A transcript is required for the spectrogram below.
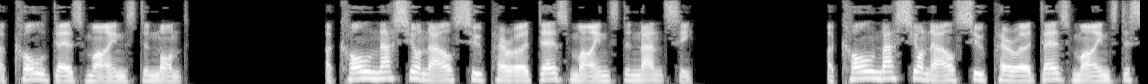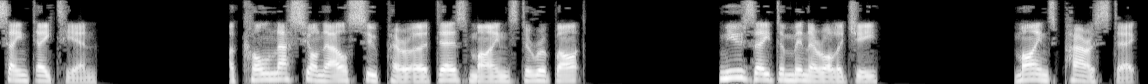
École des Mines de Nantes. École nationale supérieure des mines de Nancy. École nationale supérieure des mines de Saint-Étienne. École nationale supérieure des mines de Rabat. Musée de Minéralogie Mines Paristech,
